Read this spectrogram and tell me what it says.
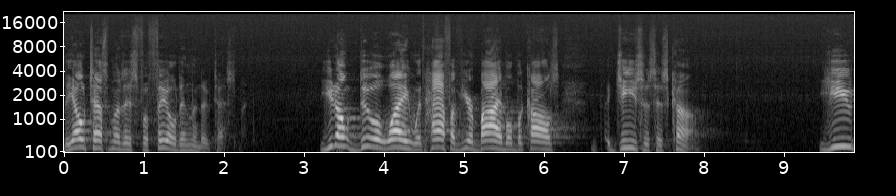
the Old Testament is fulfilled in the New Testament. You don't do away with half of your Bible because Jesus has come. You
